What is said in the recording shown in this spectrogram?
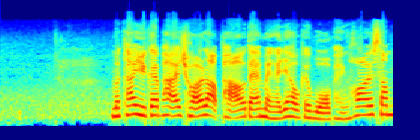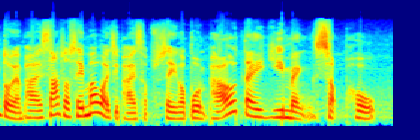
咁啊，睇預計派彩立跑第一名係一號嘅和平開心，導人派三十四米，位置派十四個半。跑第二名十號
